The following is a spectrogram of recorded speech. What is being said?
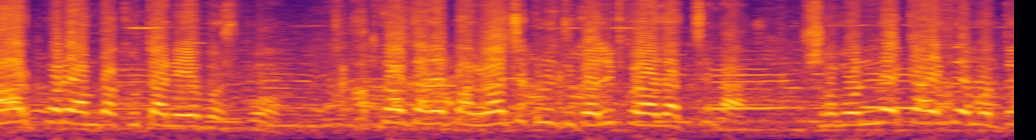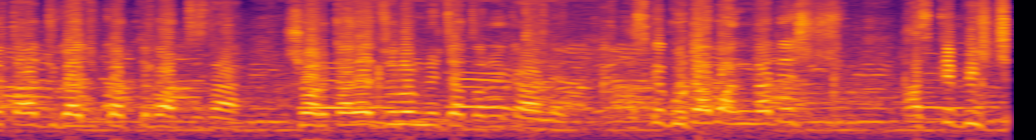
তারপরে আমরা খুঁটা নিয়ে বসবো। আপনারা জানেন বাংলাদেশে কোনো যোগাযোগ করা যাচ্ছে না। সমন্বয়কারীদের মধ্যে তারা যোগাযোগ করতে পারছে না। সরকারের জুলুম নির্যাতনের কারণে। আজকে গোটা বাংলাদেশ, আজকে বিশ্ব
